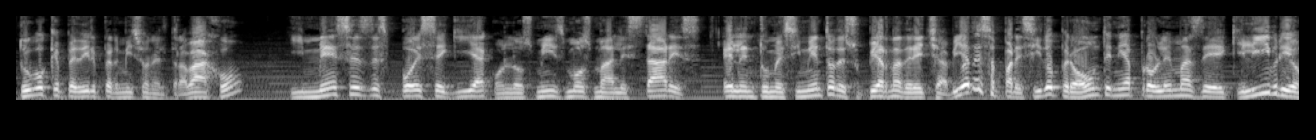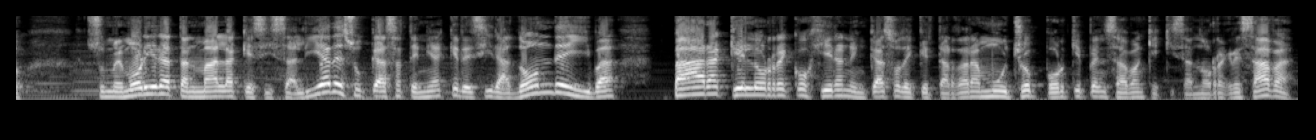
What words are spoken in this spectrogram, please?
tuvo que pedir permiso en el trabajo y meses después seguía con los mismos malestares. El entumecimiento de su pierna derecha había desaparecido, pero aún tenía problemas de equilibrio su memoria era tan mala que si salía de su casa tenía que decir a dónde iba para que lo recogieran en caso de que tardara mucho porque pensaban que quizá no regresaba.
